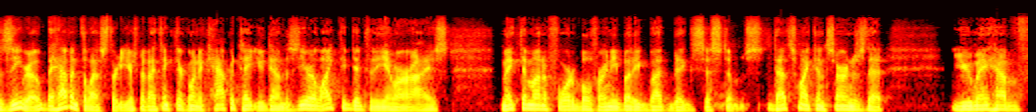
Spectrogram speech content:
zero. They haven't the last 30 years, but I think they're going to capitate you down to zero, like they did to the MRIs, make them unaffordable for anybody but big systems. That's my concern is that you may have,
